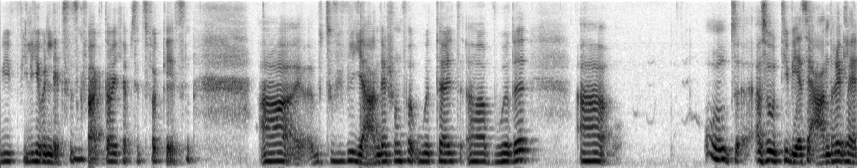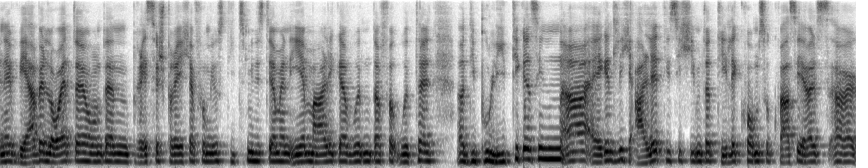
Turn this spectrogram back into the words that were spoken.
wie viel. Ich habe ihn letztens mhm. gefragt, aber ich habe es jetzt vergessen, äh, zu wie vielen Jahren der schon verurteilt äh, wurde. Äh, und also diverse andere kleine Werbeleute und ein Pressesprecher vom Justizministerium, ein ehemaliger, wurden da verurteilt. Äh, die Politiker sind äh, eigentlich alle, die sich eben der Telekom so quasi als äh,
